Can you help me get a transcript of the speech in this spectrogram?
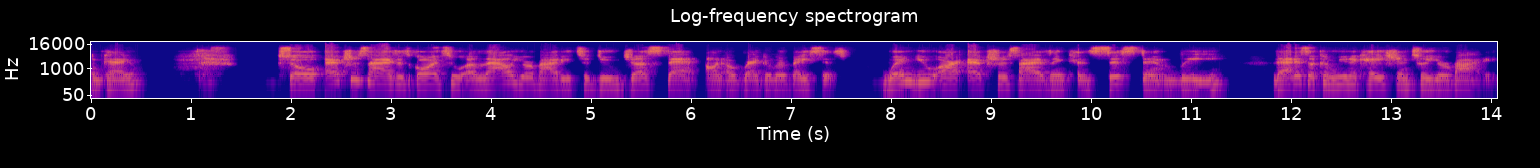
Okay. So, exercise is going to allow your body to do just that on a regular basis when you are exercising consistently, that is a communication to your body.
